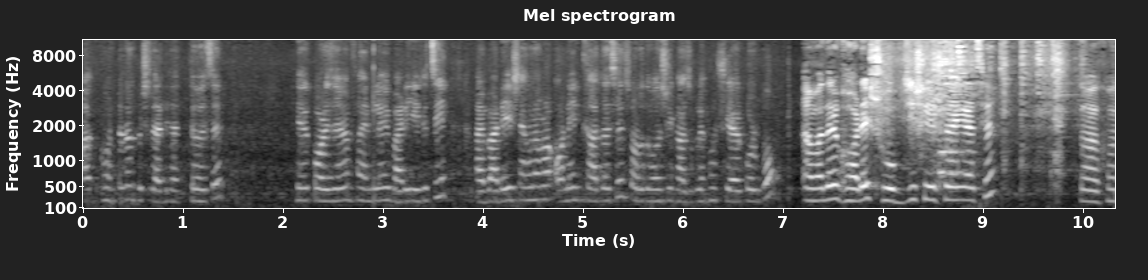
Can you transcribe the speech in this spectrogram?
আধ ঘন্টারও বেশি দাঁড়িয়ে থাকতে হয়েছে। পরে যাবে ফাইনালি আমি বাড়ি এসেছি। আর বাড়ি এসে এখন আমার অনেক কাজ আছে, চলো তোমার সেই কাজগুলো এখন শেয়ার করব। আমাদের ঘরে সবজি শেষ হয়ে গেছে। তো এখন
